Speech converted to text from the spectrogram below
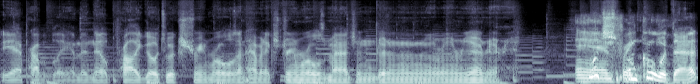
Yeah, probably. And then they'll probably go to Extreme Rules and have an Extreme Rules match. And, And Which for- I'm cool with that.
